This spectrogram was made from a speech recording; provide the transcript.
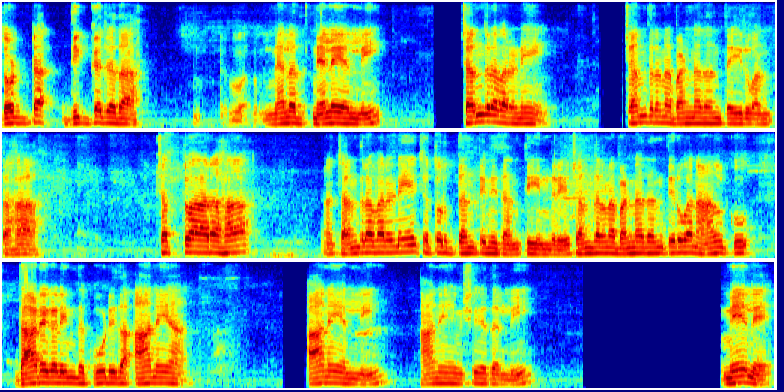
ದೊಡ್ಡ ದಿಗ್ಗಜದ ನೆಲ, ನೆಲೆಯಲ್ಲಿ ಚಂದ್ರವರ್ಣೆ ಚಂದ್ರನ ಬಣ್ಣದಂತೆ ಇರುವಂತಹ ಚತ್ವಾರಹ, ಚಂದ್ರವರ್ಣೇ ಚತುರ್ದಂತಿನಿ ದಂತಿ ಅಂದ್ರೆ ಚಂದ್ರನ ಬಣ್ಣದಂತಿರುವ ನಾಲ್ಕು ದಾಡೆಗಳಿಂದ ಕೂಡಿದ ಆನೆಯ, ಆನೆಯಲ್ಲಿ, ಆನೆಯ ವಿಷಯದಲ್ಲಿ ಮೇಲೆ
